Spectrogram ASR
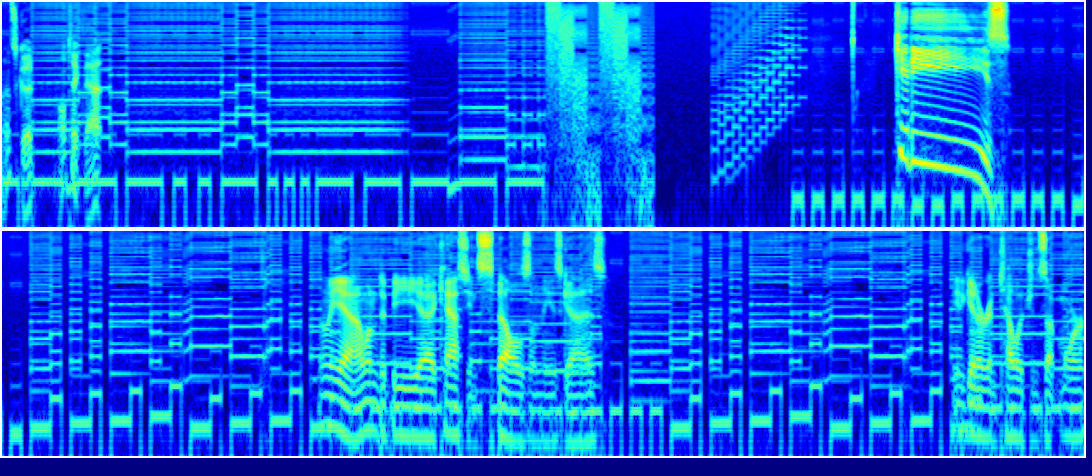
That's good. I'll take that. Kitties! Oh yeah, I wanted to be uh, casting spells on these guys. To get our intelligence up more.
